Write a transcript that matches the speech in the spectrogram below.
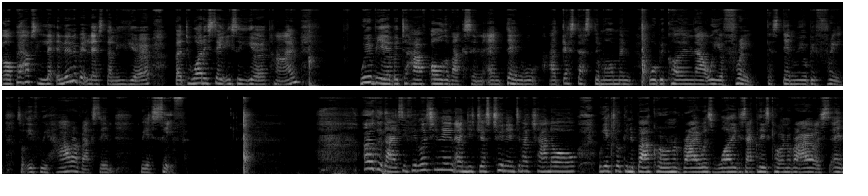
or perhaps a little bit less than a year, but what is saying is a year time, we'll be able to have all the vaccine and then we'll, I guess that's the moment we'll be calling now we are free because then we'll be free. So if we have our vaccine, we are safe. Okay, guys, if you're listening and you just tune into my channel, we are talking about coronavirus. What exactly is coronavirus? And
